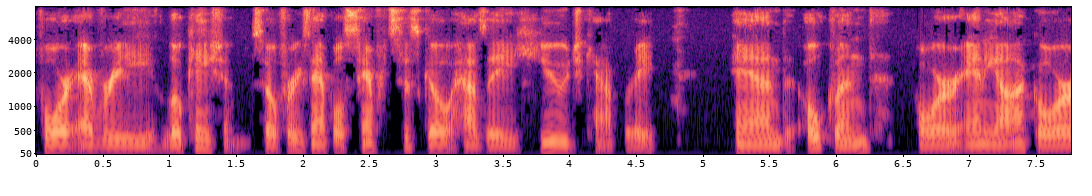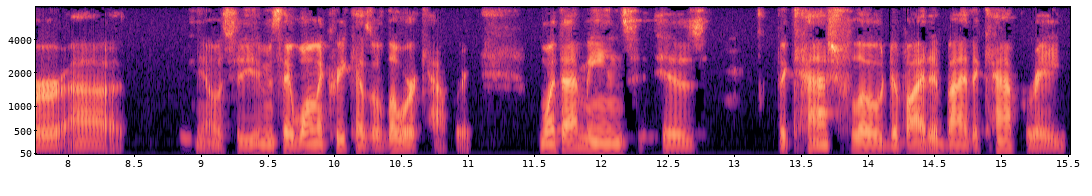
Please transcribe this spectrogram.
for every location. So, for example, San Francisco has a huge cap rate, and Oakland or Antioch or uh, You know, let's even say Walnut Creek has a lower cap rate. What that means is the cash flow divided by the cap rate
